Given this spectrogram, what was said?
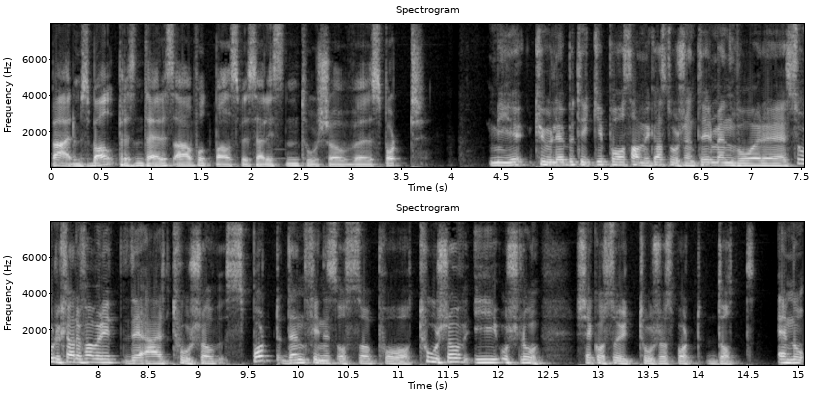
Bærumsball presenteres av fotballspesialisten Torshov Sport. Mye kule butikker på Sandvika Storsenter, men vår eh, soleklare favoritt det er Torshov Sport. Den finnes også på Torshov i Oslo. Sjekk også ut torshovsport.no.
